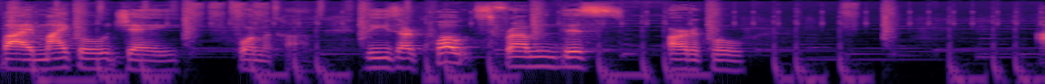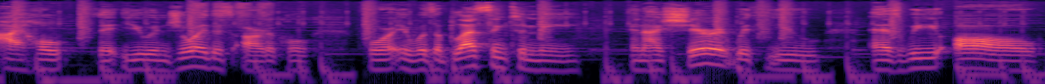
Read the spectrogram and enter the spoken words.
by Michael J. Formica. These are quotes from this article. I hope that you enjoy this article, for it was a blessing to me, and I share it with you as we all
